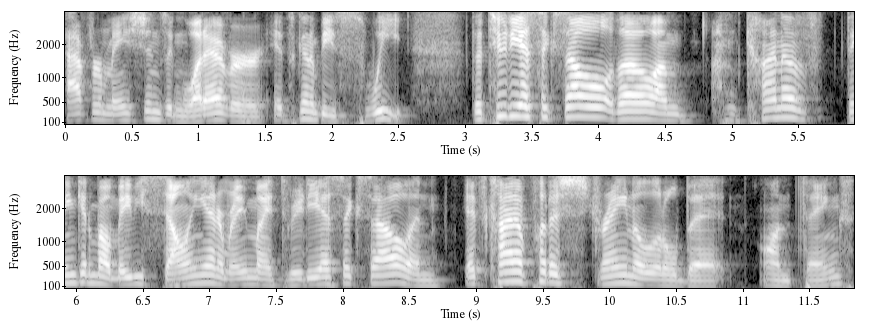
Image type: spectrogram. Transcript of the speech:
affirmations and whatever. It's going to be sweet. The 2DS XL though, I'm I'm kind of thinking about maybe selling it or maybe my 3DS XL and it's kind of put a strain a little bit on things,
